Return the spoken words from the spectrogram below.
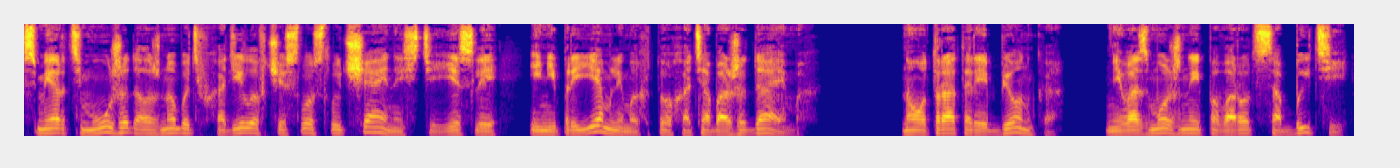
Смерть мужа, должно быть, входила в число случайностей, если и неприемлемых, то хотя бы ожидаемых. Но утрата ребенка, невозможный поворот событий,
